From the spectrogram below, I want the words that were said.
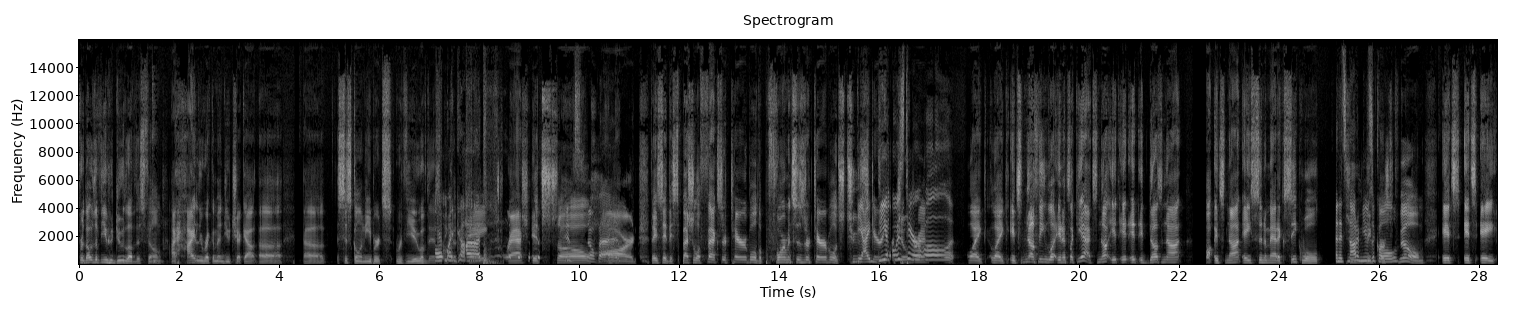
for those of you who do love this film i highly recommend you check out uh uh Siskel and Ebert's review of this. Oh my God. They trash it so, so bad. hard. They say the special effects are terrible, the performances are terrible. It's too the idea was children terrible. like like it's nothing like and it's like yeah it's not it it it, it does not uh, it's not a cinematic sequel And it's not a musical. film it's it's a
